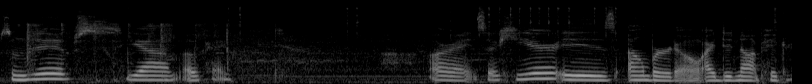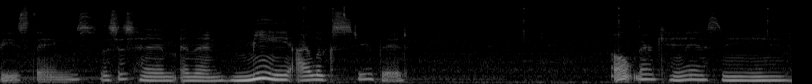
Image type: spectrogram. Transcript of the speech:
some tips. Yeah, okay. Alright, so here is Alberto. I did not pick these things. This is him, and then me, I look stupid. Oh, they're kissing.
